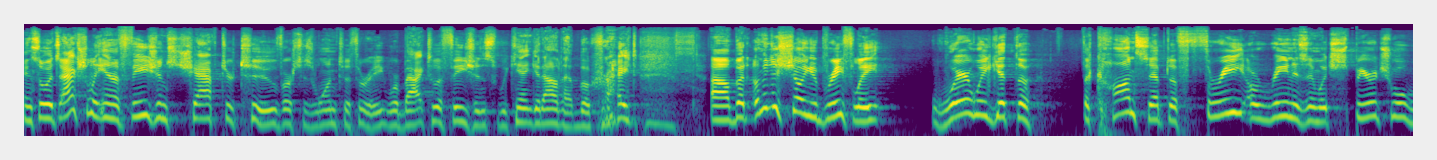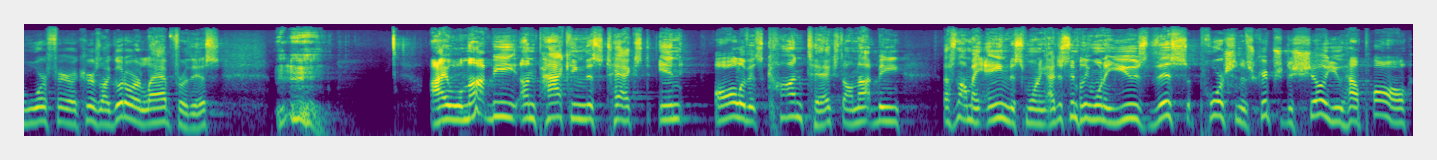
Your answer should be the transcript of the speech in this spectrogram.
And so it's actually in Ephesians chapter 2, verses 1 to 3. We're back to Ephesians. We can't get out of that book, right? Uh, but let me just show you briefly where we get the, the concept of three arenas in which spiritual warfare occurs. I'll go to our lab for this. I will not be unpacking this text in all of its context. I'll not be that's not my aim this morning. I just simply want to use this portion of Scripture to show you how Paul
